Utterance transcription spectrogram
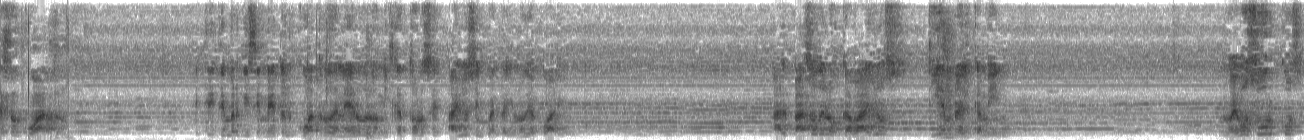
Verso 4. Escrita en Barquisimeto el 4 de enero de 2014, año 51 de Acuario. Al paso de los caballos tiembla el camino. Nuevos surcos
